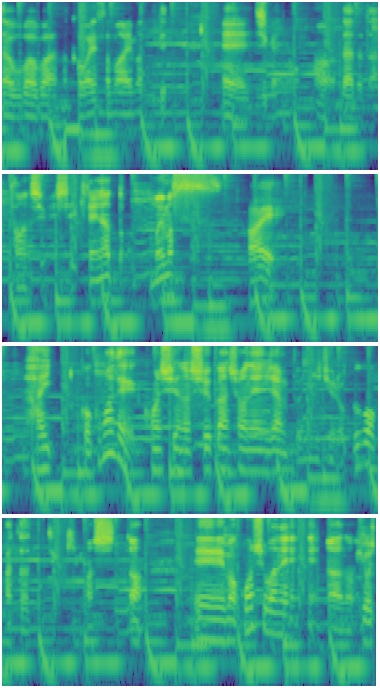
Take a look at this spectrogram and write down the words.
ターボババアの可愛さも相まって、えー次回もあダダダ楽しみにしていきたいなと思います。はい。はい、ここまで今週の週刊少年ジャンプ26号を語ってきました。えーまあ、今週はね、あの表紙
